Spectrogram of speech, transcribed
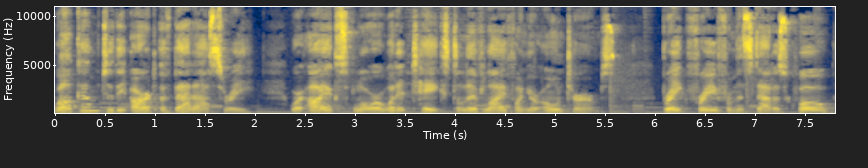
Welcome to the Art of Badassery, where I explore what it takes to live life on your own terms, break free from the status quo,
